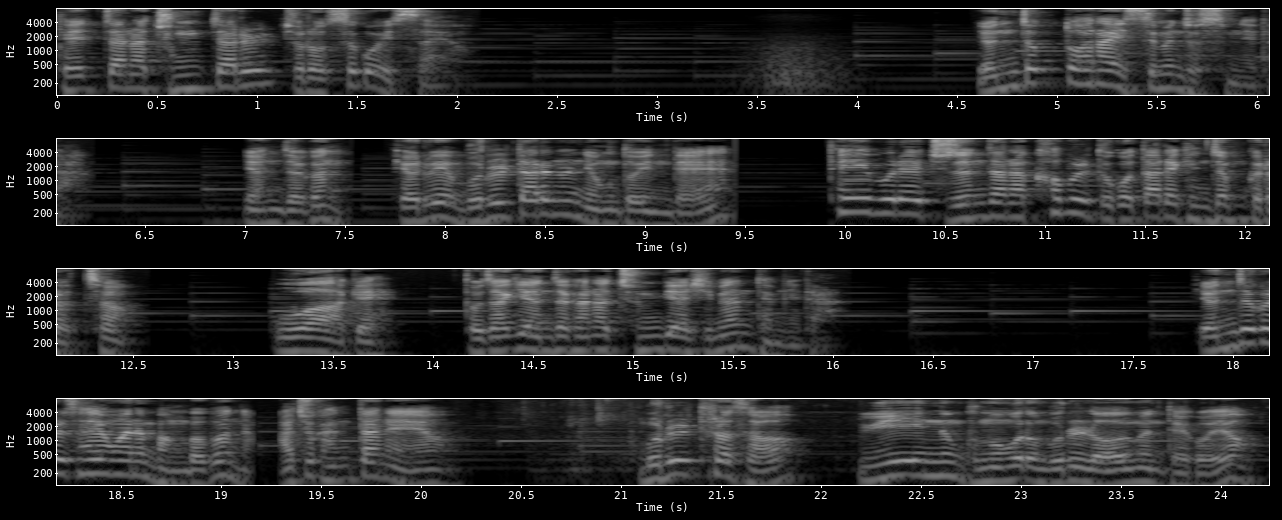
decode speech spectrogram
대자나 중자를 주로 쓰고 있어요. 연적도 하나 있으면 좋습니다. 연적은 벼루에 물을 따르는 용도인데 테이블에 주전자나 컵을 두고 따르긴 좀 그렇죠. 우아하게 도자기 연적 하나 준비하시면 됩니다. 연적을 사용하는 방법은 아주 간단해요. 물을 틀어서 위에 있는 구멍으로 물을 넣으면 되고요.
